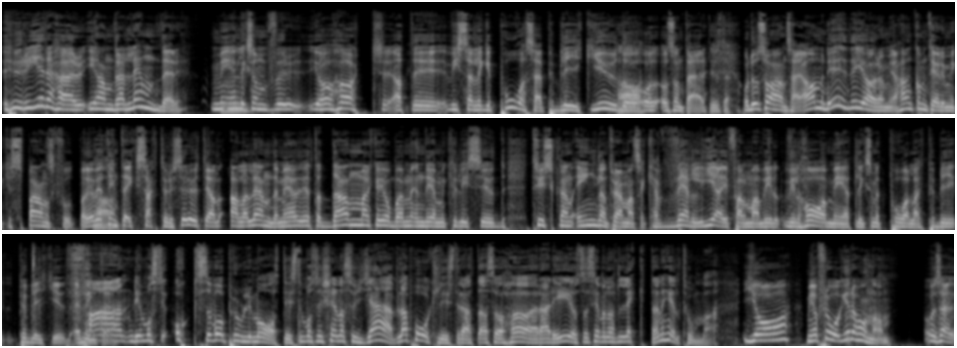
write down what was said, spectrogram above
hur är det här i andra länder? Med Mm. liksom, för jag har hört att eh, vissa lägger på så här publikljud Ja. och, och, sånt där. Det. Och då sa han så här, ja men det, det gör de ju. Han kommenterar mycket spansk fotboll. Jag vet Ja. inte exakt hur det ser ut i all, alla länder, men jag vet att Danmark har jobbat med en del med kulissljud. Tyskland, England tror jag man ska kan välja ifall man vill, vill ha med ett, liksom ett pålagt publik, publikljud eller inte. Fan, det måste ju också vara problematiskt. Det måste kännas så jävla påklistrat, alltså höra det och så ser man att läktarna är helt tomma. Ja, men jag frågade honom. Och så här,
